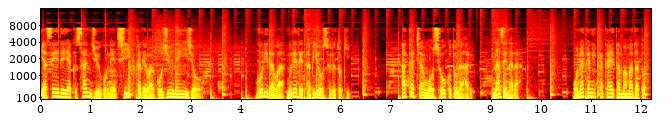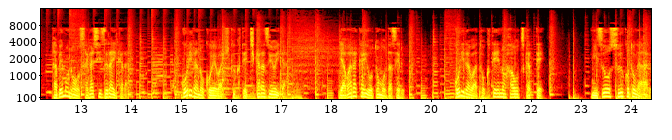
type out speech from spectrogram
野生で約35年、飼育下では50年以上。ゴリラは群れで旅をするとき、赤ちゃんを背負うことがある。なぜなら、お腹に抱えたままだと食べ物を探しづらいから。ゴリラの声は低くて力強いが、柔らかい音も出せる。ゴリラは特定の葉を使って、水を吸うことがある。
